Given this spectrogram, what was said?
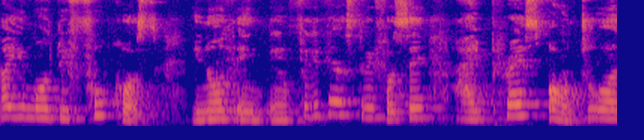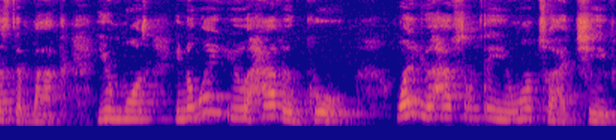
And you must be focused. You know, in, in Philippians 3 for say, I press on towards the mark. You must, you know, when you have a goal, when you have something you want to achieve,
